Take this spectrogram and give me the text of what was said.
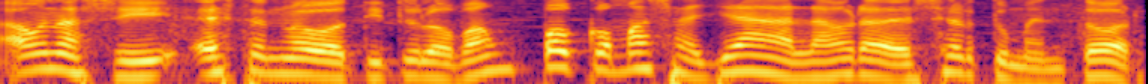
Aún así, este nuevo título va un poco más allá a la hora de ser tu mentor.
